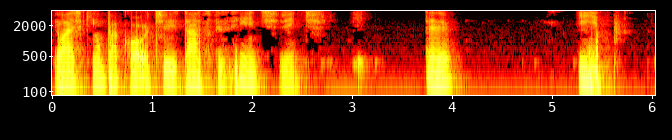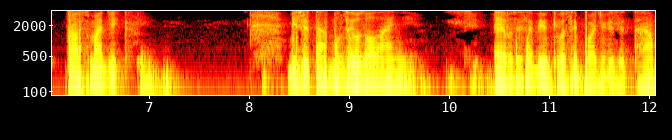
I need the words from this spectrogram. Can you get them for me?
Eu acho que um pacote tá suficiente, gente. Entendeu? E próxima dica: visitar museus online. É, você sabia que você pode visitar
